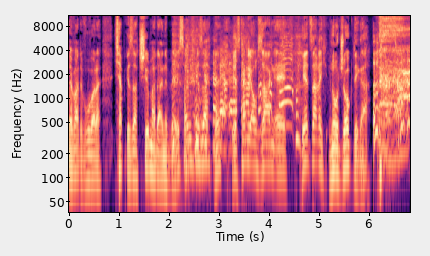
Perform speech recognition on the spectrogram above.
Ja, warte, wo war der? Ich habe gesagt, chill mal deine Base, habe ich gesagt. Ne? Jetzt kann ich auch sagen, ey, jetzt sage ich, no joke, Digga.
